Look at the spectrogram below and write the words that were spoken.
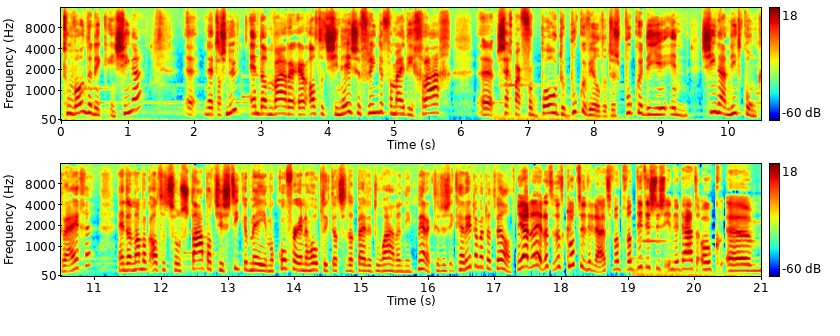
Toen woonde ik in China. Eh, net als nu. En dan waren er altijd Chinese vrienden van mij die graag eh, zeg maar verboden boeken wilden. Dus boeken die je in China niet kon krijgen. En dan nam ik altijd zo'n stapeltje stiekem mee in mijn koffer. En dan hoopte ik dat ze dat bij de douane niet merkten. Dus ik herinner me dat wel. Ja, nee, dat, dat klopt inderdaad. Want, want dit is dus inderdaad ook. ehm,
